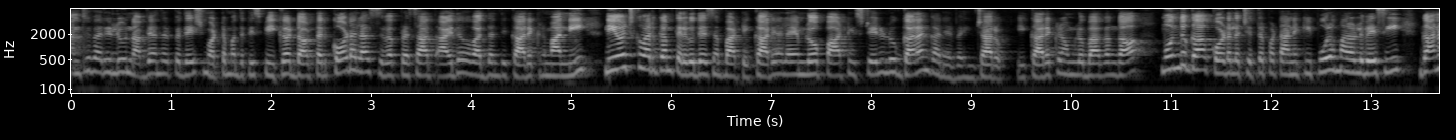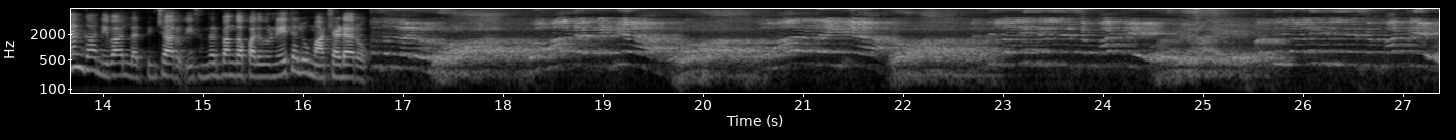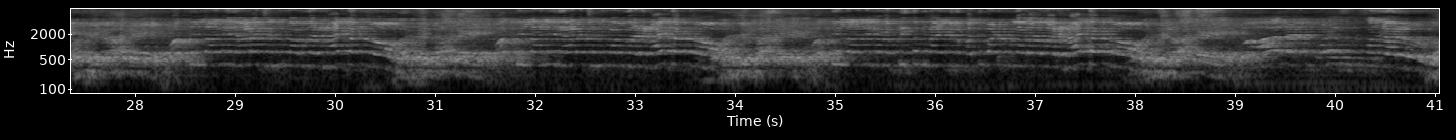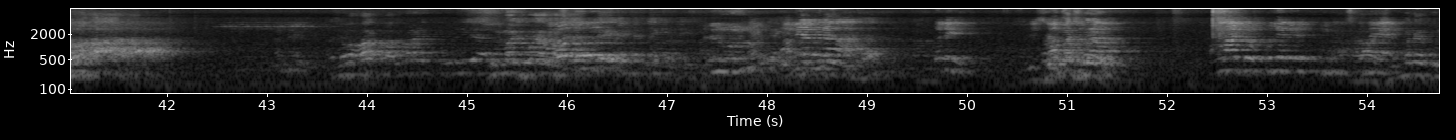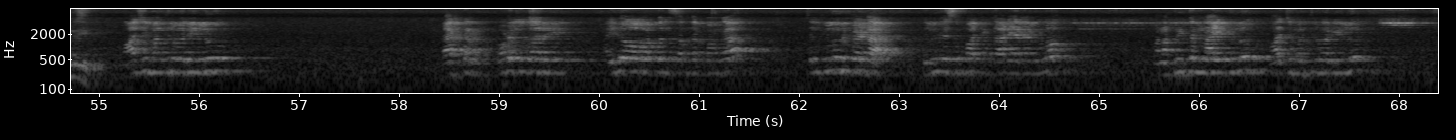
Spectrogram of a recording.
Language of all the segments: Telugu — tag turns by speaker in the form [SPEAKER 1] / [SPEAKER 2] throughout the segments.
[SPEAKER 1] మంత్రివర్యులు నవ్యాంధ్రప్రదేశ్ మొట్టమొదటి స్పీకర్ డాక్టర్ కోడల శివప్రసాద్ ఐదవ వర్ధంతి కార్యక్రమాన్ని నియోజకవర్గం తెలుగుదేశం పార్టీ కార్యాలయంలో పార్టీ శ్రేణులు ఘనంగా నిర్వహించారు. ఈ కార్యక్రమంలో భాగంగా ముందుగా కోడల చిత్రపటానికి పూలమాలలు వేసి ఘనంగా నివాళులర్పించారు. ఈ సందర్భంగా పలువురు నేతలు మాట్లాడారు
[SPEAKER 2] జోహార్ ఇండియా జోహార్ ఇండియా వర్ధిల్లాలి తెలుగుదేశం పార్టీ వర్ధిల్లాలి తెలుగుదేశం పార్టీ వర్ధిల్లాలి నారా చంద్రబాబు గారి నాయకత్వం వర్ధిల్లాలి నారా చంద్రబాబు గారి నాయకత్వం వర్ధిల్లాలి మన ప్రీతమ నాయకులు పత్తిపాటి పుల్లారావు గారి నాయకత్వం జోహార్ కోడల సుబ్రహ్మణ్య గారు
[SPEAKER 3] జోహార్ పల్నాడు కూలియా
[SPEAKER 2] అభియంద్ర తొలి పిలిపించుకునే
[SPEAKER 3] సిమ్మనే పులి
[SPEAKER 2] మాజీ మంత్రివర్యులు డాక్టర్ కోడలి గారి ఐదవ వర్ధన సందర్భంగా తెలుగులూరుపేట తెలుగుదేశం పార్టీ కార్యాలయంలో మన ప్రీతం నాయకులు మాజీ మంత్రివర్యులు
